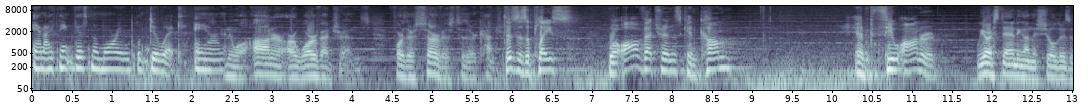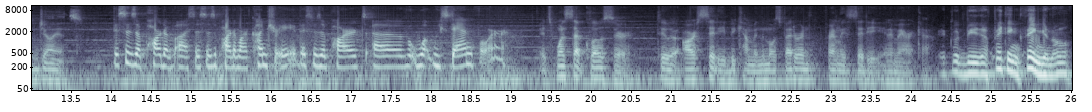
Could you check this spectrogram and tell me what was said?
and I think this memorial will do it. And, and it will honor our war veterans for their service to their country. This is a place where all veterans can come and feel honored. We are standing on the shoulders of giants. This is a part of us. This is a part of our country. This is a part of what we stand for. It's one step closer to our city becoming the most veteran-friendly city in America. It would be the fitting thing, you know,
